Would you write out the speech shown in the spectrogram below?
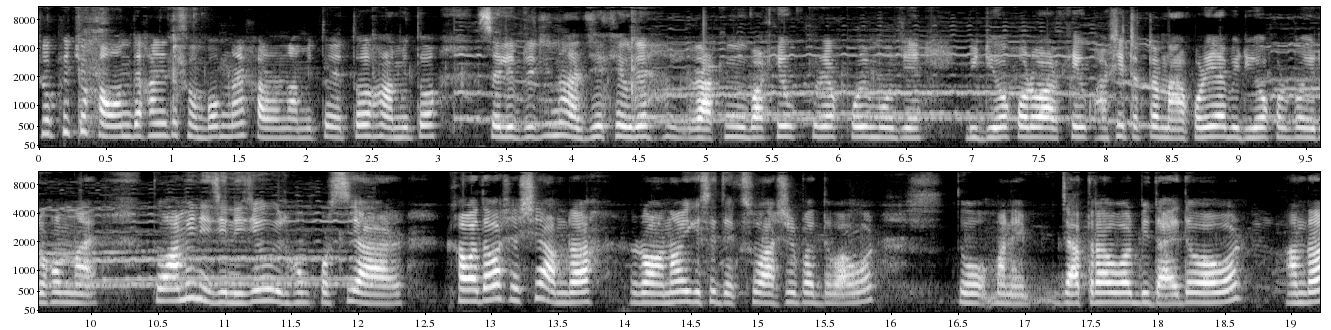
সব কিছু খাওয়ান দেখানি তো সম্ভব নয় কারণ আমি তো এত, আমি তো সেলিব্রিটি না যে কেউ রাখমু বা কেউ কইমু যে ভিডিও করো আর কেউ হাসি ঠাট্টা না করে আর ভিডিও করব, এরকম নয়। তো আমি নিজে নিজেও এরকম করছি আর খাওয়া দাওয়া শেষে আমরা রওনা হয়ে গেছি, দেখছ, আশীর্বাদ দেওয়া ওর। তো মানে যাত্রা হওয়ার বিদায় দেওয়া ওর আমরা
